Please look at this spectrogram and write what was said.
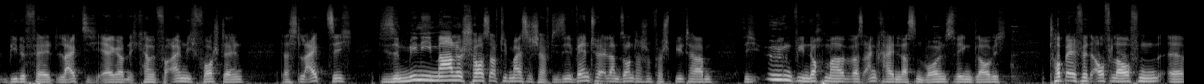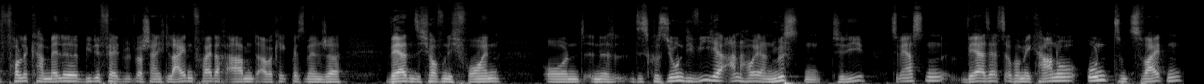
Bielefeld Leipzig ärgert. Und ich kann mir vor allem nicht vorstellen, dass Leipzig diese minimale Chance auf die Meisterschaft, die sie eventuell am Sonntag schon verspielt haben, sich irgendwie nochmal was ankreiden lassen wollen. Deswegen glaube ich, Top 11 wird auflaufen, äh, volle Kamelle. Bielefeld wird wahrscheinlich leiden Freitagabend, aber Kickbase-Manager werden sich hoffentlich freuen. Und eine Diskussion, die wir hier anheuern müssten, Tilly, zum ersten, wer ersetzt Upamecano? Und zum zweiten,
